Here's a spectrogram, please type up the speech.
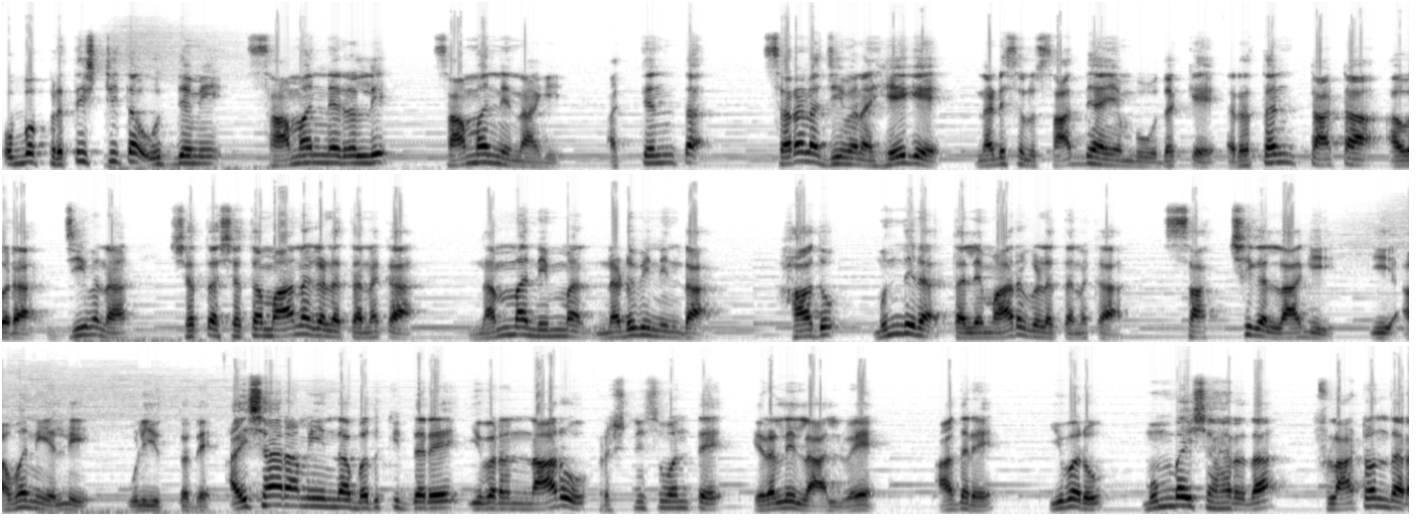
ಒಬ್ಬ ಪ್ರತಿಷ್ಠಿತ ಉದ್ಯಮಿ ಸಾಮಾನ್ಯರಲ್ಲಿ ಸಾಮಾನ್ಯನಾಗಿ ಅತ್ಯಂತ ಸರಳ ಜೀವನ ಹೇಗೆ ನಡೆಸಲು ಸಾಧ್ಯ ಎಂಬುದಕ್ಕೆ ರತನ್ ಟಾಟಾ ಅವರ ಜೀವನ ಶತಶತಮಾನಗಳ ತನಕ ನಮ್ಮ ನಿಮ್ಮ ನಡುವಿನಿಂದ ಹಾದು ಮುಂದಿನ ತಲೆಮಾರುಗಳ ತನಕ ಸಾಕ್ಷಿಗಲ್ಲಾಗಿ ಈ ಅವನಿಯಲ್ಲಿ ಉಳಿಯುತ್ತದೆ. ಐಷಾರಾಮಿಯಿಂದ ಬದುಕಿದ್ದರೆ ಇವರನ್ನಾರೂ ಪ್ರಶ್ನಿಸುವಂತೆ ಇರಲಿಲ್ಲ ಅಲ್ವೇ? ಆದರೆ ಇವರು ಮುಂಬೈ ಶಹರದ ಫ್ಲಾಟೊಂದರ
